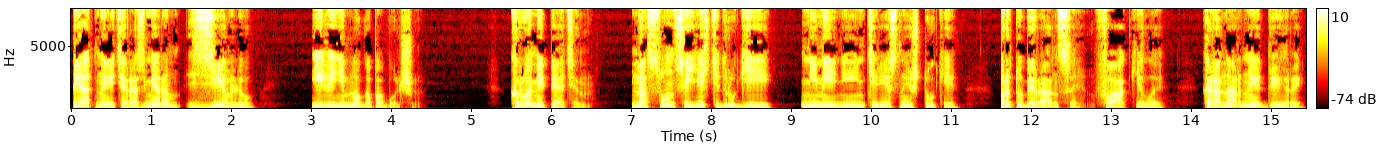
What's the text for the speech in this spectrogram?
Пятна эти размером с землю или немного побольше. Кроме пятен, на солнце есть и другие, не менее интересные штуки: протуберанцы, факелы, коронарные дыры.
